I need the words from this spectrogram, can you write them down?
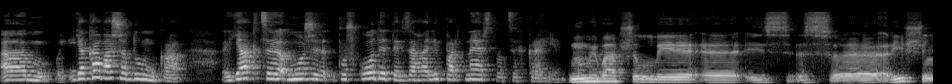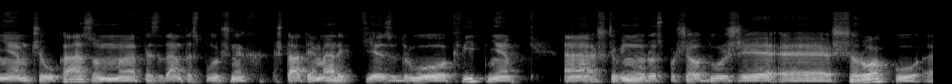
Ем, яка ваша думка? Як це може пошкодити взагалі партнерство цих країн? Ну, ми бачили е, із з рішенням чи указом президента Сполучених Штатів Америки з 2 квітня, що він розпочав дуже е, широку е,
